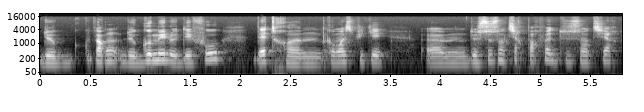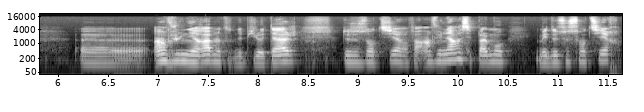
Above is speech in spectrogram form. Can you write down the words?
de, gommer le défaut d'être, euh, comment expliquer, de se sentir parfait, de se sentir invulnérable en termes de pilotage, de se sentir, enfin invulnérable c'est pas le mot, mais de se sentir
